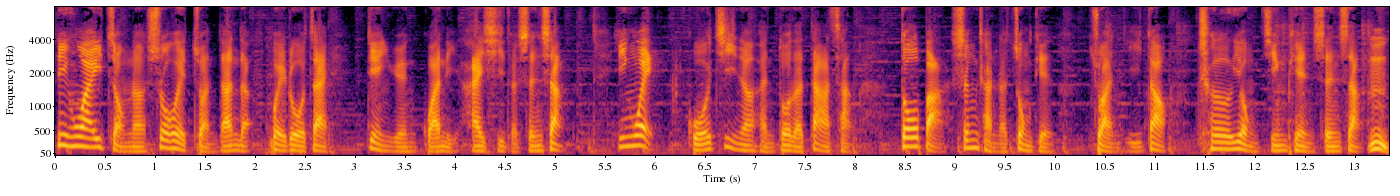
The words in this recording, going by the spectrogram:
另外一种呢，受惠转单的会落在电源管理 IC 的身上，因为国际呢很多的大厂都把生产的重点转移到车用晶片身上，嗯，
